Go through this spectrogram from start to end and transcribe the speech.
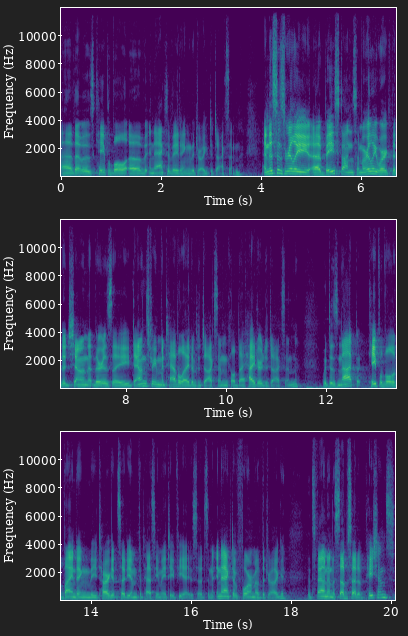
uh, that was capable of inactivating the drug digoxin. And this is really uh, based on some early work that had shown that there is a downstream metabolite of digoxin called dihydrodigoxin, which is not capable of binding the target sodium potassium ATPase. So it's an inactive form of the drug. It's found in a subset of patients.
